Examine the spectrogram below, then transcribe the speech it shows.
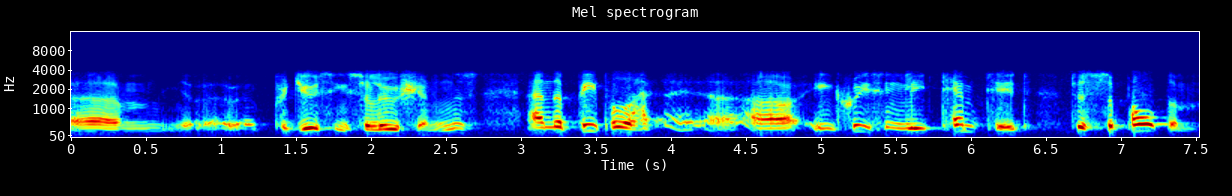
um, producing solutions, and the people uh, are increasingly tempted to support them.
